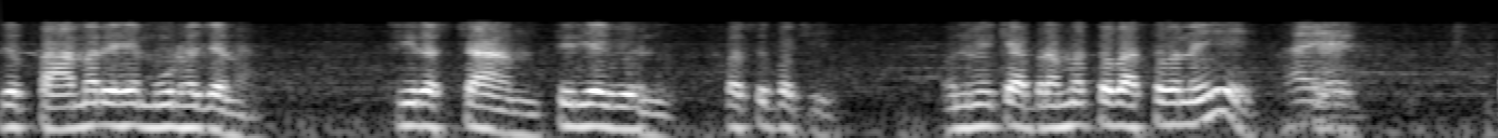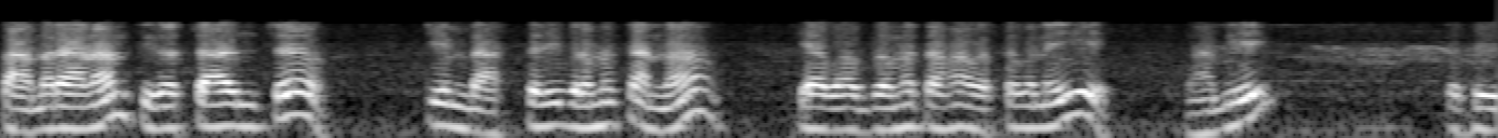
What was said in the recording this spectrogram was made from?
जो पामर है मूढ़ जन तिरस्ाम तिरय पशु पक्षी उनमें क्या ब्रह्म तो वास्तव नहीं है? पामरा नाम तिरस्ांच किम वास्तविक ब्रह्म का न? क्या वह ब्रह्म तो वहाँ वास्तव नहीं है? वहाँ भी तो फिर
